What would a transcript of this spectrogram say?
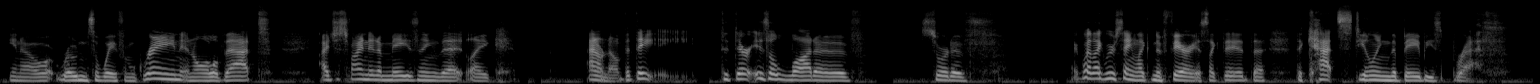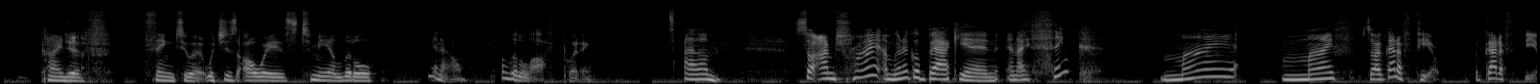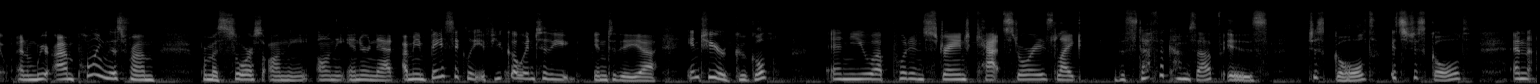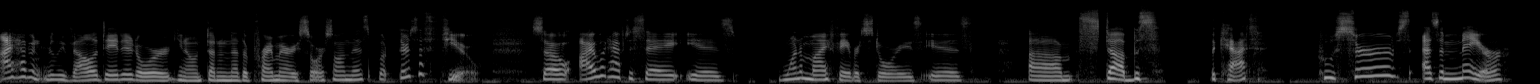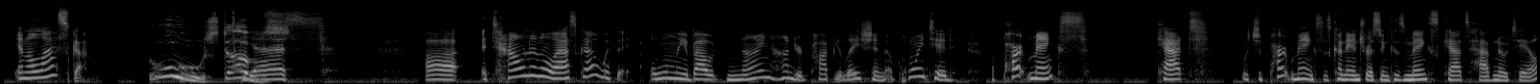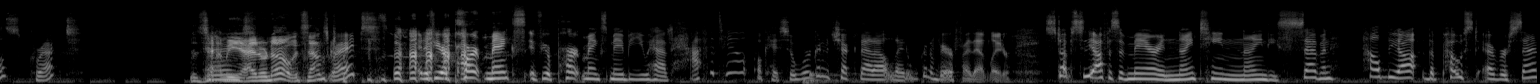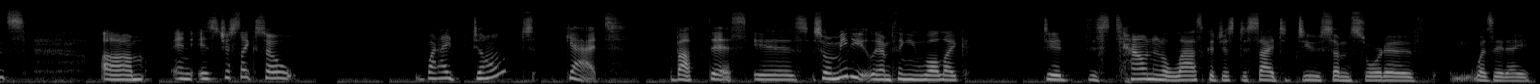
you know, rodents away from grain and all of that. I just find it amazing that like I don't know, but they that there is a lot of sort of like well, like we were saying, like nefarious, like the the the cat stealing the baby's breath kind of thing to it, which is always to me a little, you know, a little off putting. Um so I'm trying I'm gonna go back in and I think my my so I've got a few. I've got a few, and we're I'm pulling this from from a source on the on the internet. I mean, basically, if you go into the into the uh, into your Google and you uh, put in strange cat stories, like the stuff that comes up is just gold. It's just gold, and I haven't really validated or you know done another primary source on this, but there's a few. So I would have to say is one of my favorite stories is um, Stubbs, the cat who serves as a mayor in Alaska. Ooh, Stubbs. Yes. Uh, a town in Alaska with only about 900 population appointed a part Manx cat, which a part Manx is kind of interesting because Manx cats have no tails, correct? It's- I mean, I don't know. It sounds Right? great. and if you're part Manx, if you're part Manx, maybe you have half a tail. Okay, so we're going to check that out later. We're going to verify that later. Stubbs to the office of mayor in 1997. Held the uh, the post ever since, um, and is just like so. What I don't get about this is so immediately I'm thinking, well, like, did this town in Alaska just decide to do some sort of was it a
